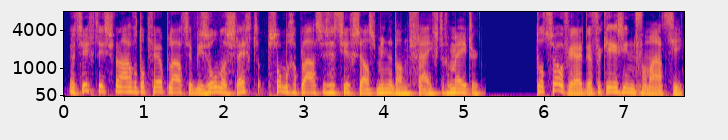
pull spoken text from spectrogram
Het zicht is vanavond op veel plaatsen bijzonder slecht. Op sommige plaatsen is het zicht zelfs minder dan 50 meter. Tot zover de verkeersinformatie.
